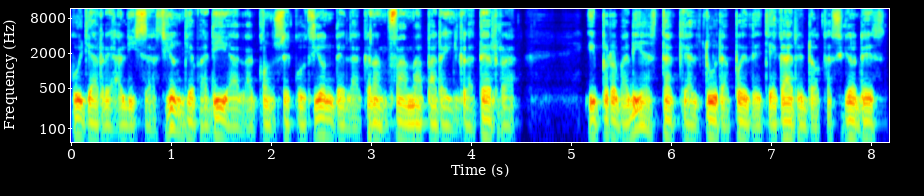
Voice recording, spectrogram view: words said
cuya realización llevaría a la consecución de la gran fama para Inglaterra, y probaría hasta qué altura puede llegar en ocasiones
